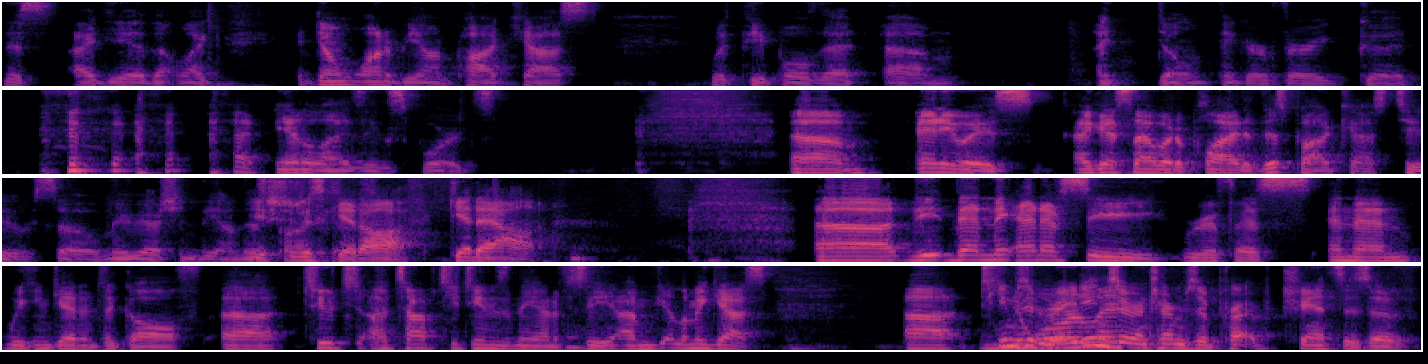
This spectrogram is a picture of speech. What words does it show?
this idea that like I don't want to be on podcasts with people that um, I don't think are very good at analyzing sports. Um. Anyways, I guess that would apply to this podcast too. So maybe I shouldn't be on this. you should just get off, get out. Uh, the then the NFC, Rufus, and then we can get into golf. Uh, two uh, top two teams in the NFC. I'm let me guess. Uh, Teams New and ratings, Orleans- or in terms of pre- chances of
